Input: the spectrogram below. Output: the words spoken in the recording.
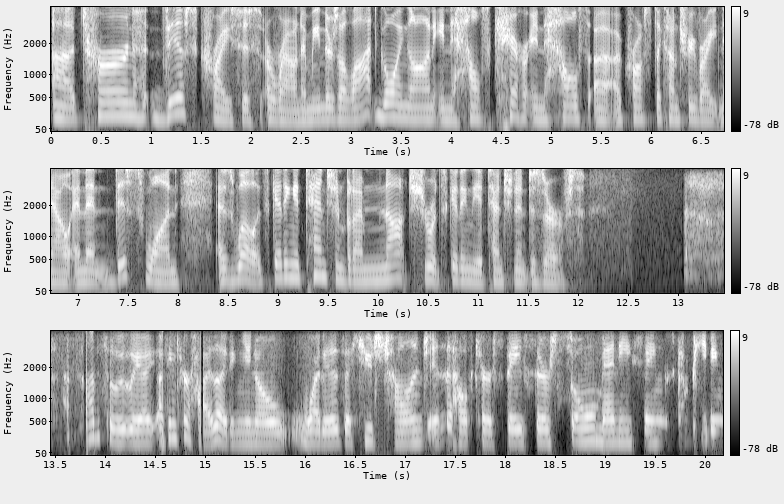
uh, turn this crisis around? I mean, there's a lot going on in healthcare, in health uh, across the country right now. And then this one as well. It's getting attention, but I'm not sure it's getting the attention it deserves. Absolutely. I, I, think you're highlighting, you know, what is a huge challenge in the healthcare space. There's so many things competing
